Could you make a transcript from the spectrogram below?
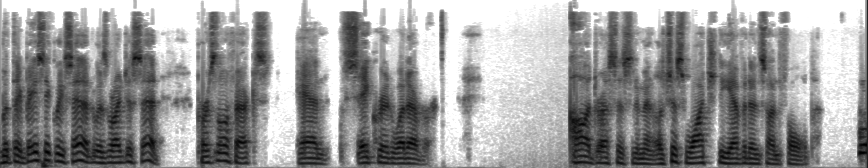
what they basically said was what I just said, personal effects and sacred whatever. I'll address this in a minute. Let's just watch the evidence unfold. When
